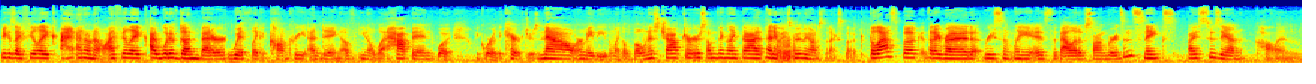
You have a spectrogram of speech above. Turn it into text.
because I feel like I, I don't know I feel like I would have done better with like a concrete ending of you know what happened what like where are the characters now or maybe even like a bonus chapter or something like that. Anyways moving on to the next book. The last book that I read recently is the Ballad of Songbirds and Snakes by Suzanne Collins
